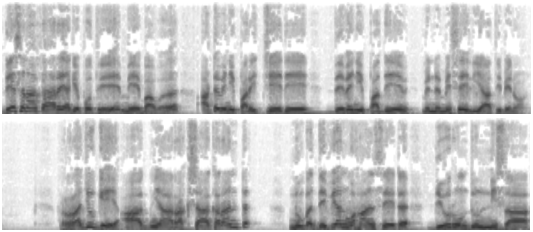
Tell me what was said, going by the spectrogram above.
දේශනාකාරයගේ පොතේ මේ බව අටවෙනි පරිච්චේදේ දෙවැනි පදය මෙන්න මෙසේ ලියා තිබෙනවා. රජුගේ ආග්ඥා රක්ෂා කරන්ට නුඹ දෙවියන් වහන්සේට දියවරුම් දුන් නිසා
